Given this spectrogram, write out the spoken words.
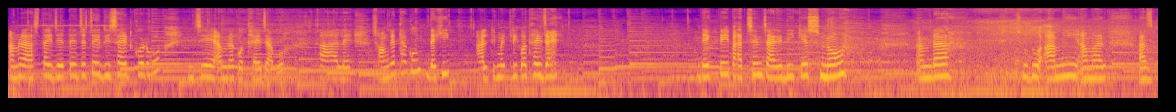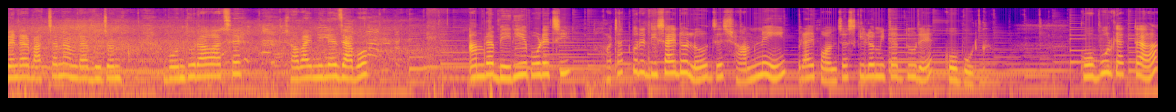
আমরা রাস্তায় যেতে যেতে ডিসাইড করব যে আমরা কোথায় যাব। তাহলে সঙ্গে থাকুন, দেখি আলটিমেটলি কোথায় যাই। দেখতেই পাচ্ছেন চারিদিকে স্নো আমরা শুধু আমি, আমার হাজব্যান্ড আর বাচ্চা না, আমরা দুজন বন্ধুরাও আছে। সবাই মিলে যাব। আমরা বেরিয়ে পড়েছি। হঠাৎ করে ডিসাইড হলো যে সামনেই প্রায় পঞ্চাশ কিলোমিটার দূরে কোবুর্গ। কোবুর্গ একটা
